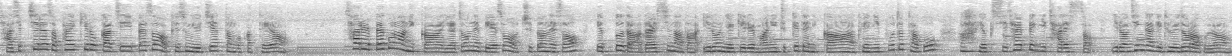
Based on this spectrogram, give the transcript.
47에서 8kg까지 빼서 계속 유지했던 것 같아요. 살을 빼고 나니까 예전에 비해서 주변에서 예쁘다, 날씬하다 이런 얘기를 많이 듣게 되니까 괜히 뿌듯하고 아 역시 살 빼기 잘했어 이런 생각이 들더라고요.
